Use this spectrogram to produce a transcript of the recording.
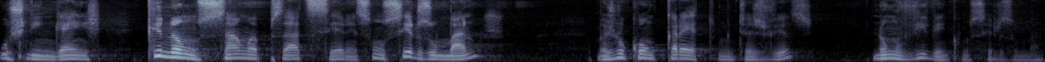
Os ninguéms que não são, apesar de serem. São seres humanos, mas no concreto, muitas vezes, não vivem como seres humanos.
